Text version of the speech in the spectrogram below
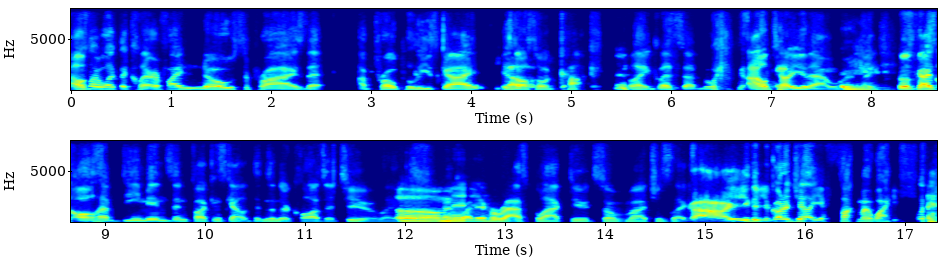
Also, I would like to clarify: no surprise that a pro police guy is No. also a cuck. Like, let's. Uh, I'll tell you that one. Like, those guys all have demons and fucking skeletons in their closet too. Like, Oh, that's man. why they harass black dudes so much. Is like, ah, either you go to jail, or you fuck my wife.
